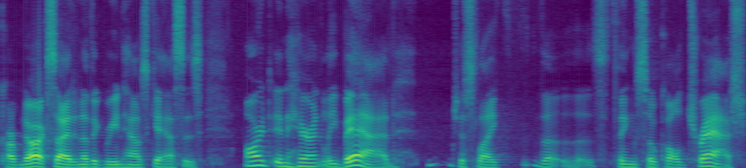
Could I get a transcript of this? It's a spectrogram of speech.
carbon dioxide and other greenhouse gases aren't inherently bad, just like the, the things so called trash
